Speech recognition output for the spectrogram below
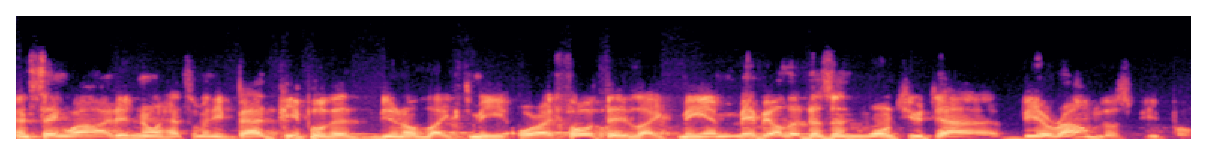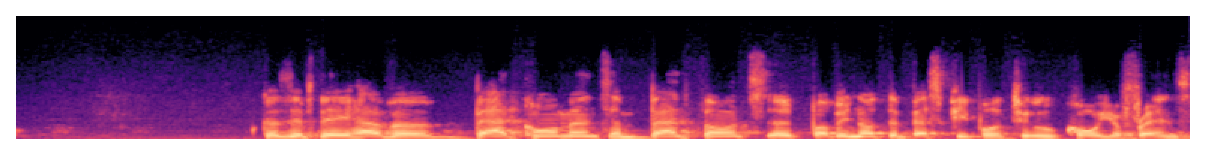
and saying, wow I didn't know I had so many bad people that you know liked me or I thought they liked me and maybe Allah doesn't want you to be around those people. Because if they have uh, bad comments and bad thoughts they're probably not the best people to call your friends.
